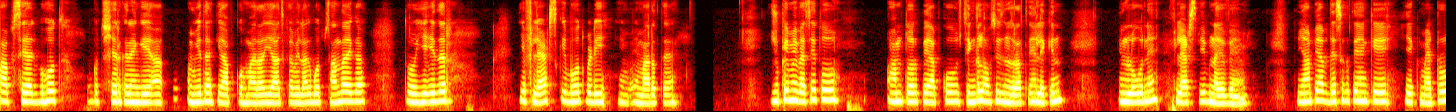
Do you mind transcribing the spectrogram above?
आपसे आज बहुत कुछ शेयर करेंगे। उम्मीद है कि आपको हमारा ये आज का व्लॉग बहुत पसंद आएगा। तो ये इधर, ये फ्लैट्स की बहुत बड़ी इमारत है। यूके में वैसे तो आमतौर पे आपको सिंगल हाउसेज नज़र आते हैं, लेकिन इन लोगों ने फ्लैट्स भी बनाए हुए हैं। तो यहाँ पे आप देख सकते हैं कि एक मेट्रो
